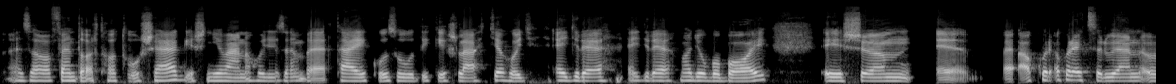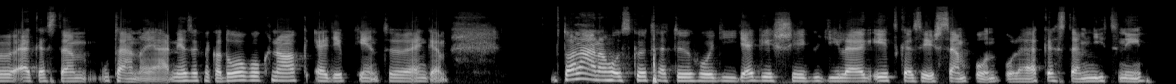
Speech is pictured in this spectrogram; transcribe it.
ez a fenntarthatóság, és nyilván, ahogy az ember tájékozódik, és látja, hogy egyre, egyre nagyobb a baj, és e, akkor, akkor egyszerűen elkezdtem utána járni ezeknek a dolgoknak. Egyébként engem talán ahhoz köthető, hogy így egészségügyileg, étkezés szempontból elkezdtem nyitni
